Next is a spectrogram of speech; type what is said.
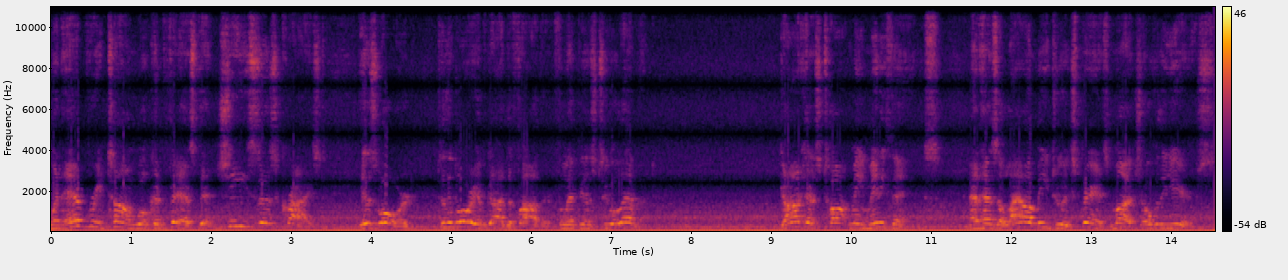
when every tongue will confess that Jesus Christ is Lord to the glory of God the Father. Philippians 2.11 God has taught me many things and has allowed me to experience much over the years.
